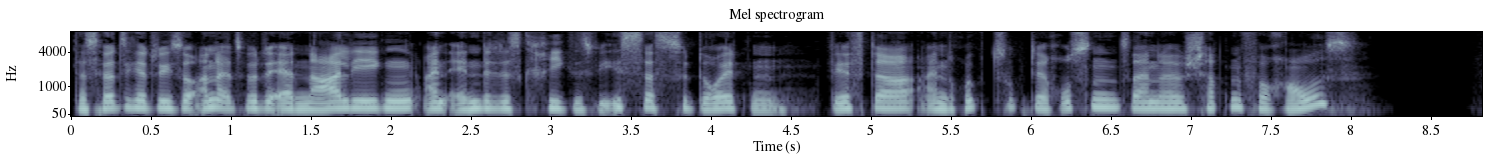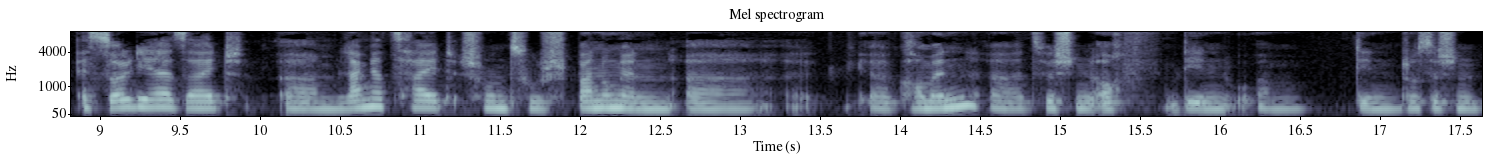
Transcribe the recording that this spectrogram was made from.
Das hört sich natürlich so an, als würde er nahelegen, ein Ende des Krieges. Wie ist das zu deuten? Wirft da ein Rückzug der Russen seine Schatten voraus? Es soll ja seit ähm, langer Zeit schon zu Spannungen äh, äh, kommen äh, zwischen auch den, ähm, den russischen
